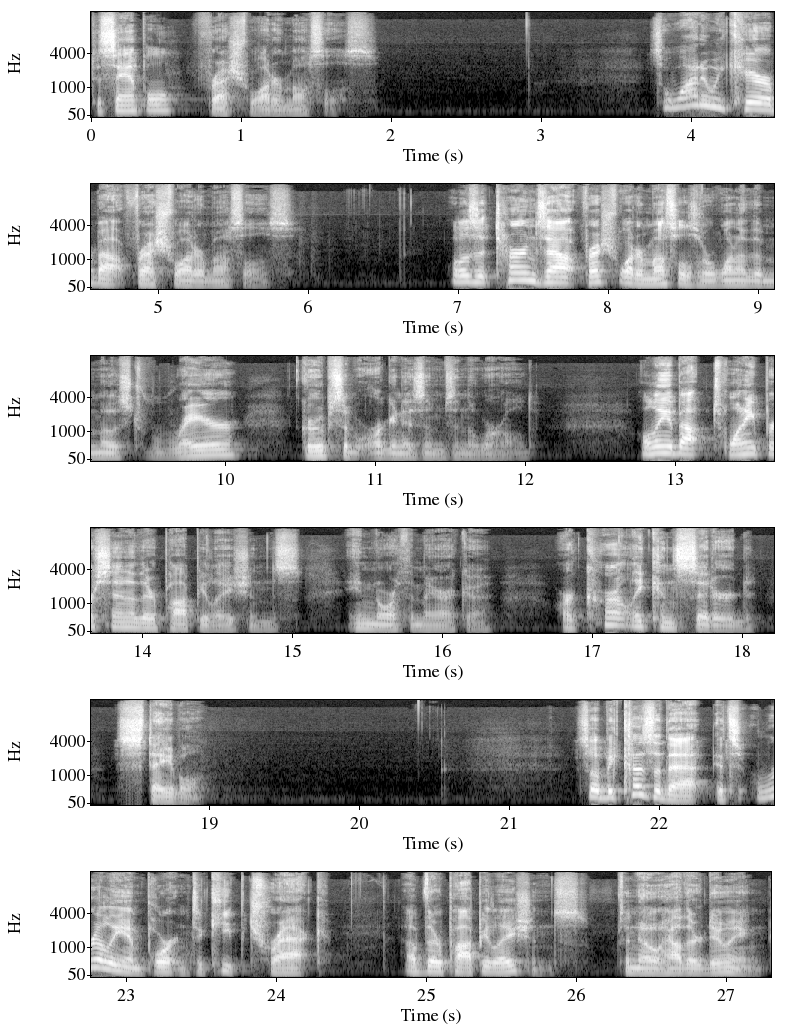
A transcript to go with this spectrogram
to sample freshwater mussels. So, why do we care about freshwater mussels? Well, as it turns out, freshwater mussels are one of the most rare groups of organisms in the world. Only about 20% of their populations in North America are currently considered stable. So, because of that, it's really important to keep track of their populations, to know how they're doing,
